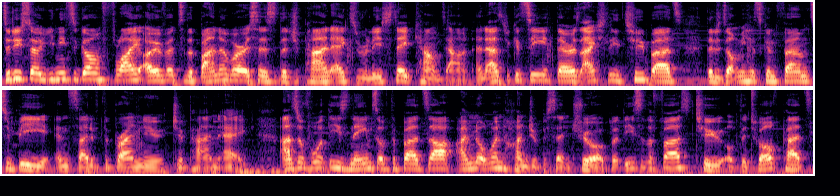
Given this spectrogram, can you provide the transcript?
To do so, you need to go and fly over to the banner where it says the Japan Eggs release date countdown. And as you can see, there is actually two birds that Adopt Me has confirmed to be inside of the brand new Japan Egg. As of what these names of the birds are, I'm not 100% sure, but these are the first two of the 12 pets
